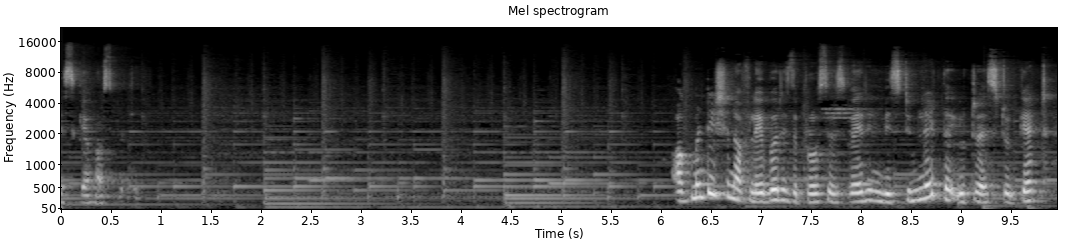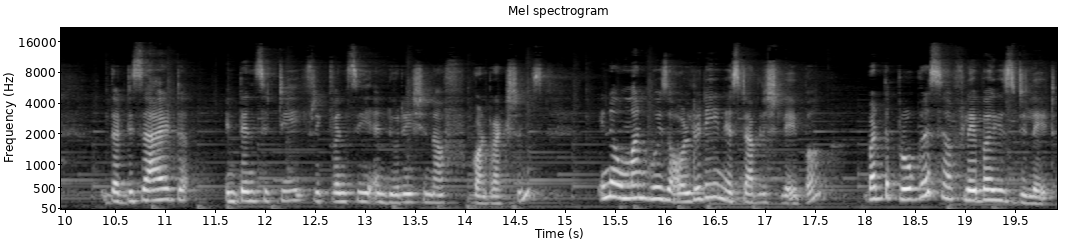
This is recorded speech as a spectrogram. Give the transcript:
SK Hospital. Augmentation of labor is a process wherein we stimulate the uterus to get the desired intensity, frequency, and duration of contractions in a woman who is already in established labor, but the progress of labor is delayed.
